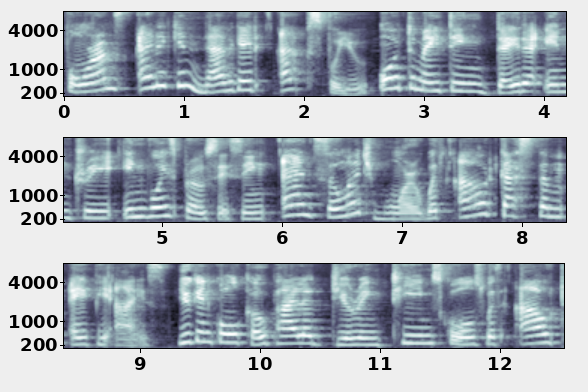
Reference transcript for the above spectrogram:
forms and it can navigate apps for you, automating data entry, invoice processing, and so much more without custom APIs. You can call Copilot during Teams calls without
